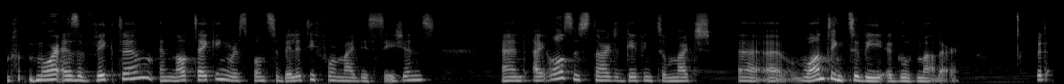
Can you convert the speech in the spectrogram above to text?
more as a victim and not taking responsibility for my decisions. And I also started giving too much uh, uh, wanting to be a good mother. But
